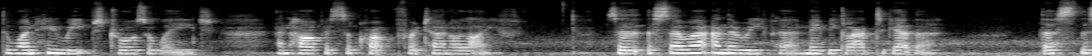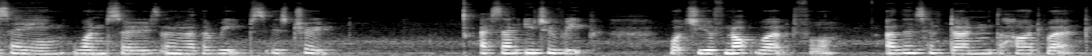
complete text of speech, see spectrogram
the one who reaps draws a wage and harvests a crop for eternal life so that the sower and the reaper may be glad together. Thus the saying, one sows and another reaps, is true. I sent you to reap what you have not worked for. Others have done the hard work,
